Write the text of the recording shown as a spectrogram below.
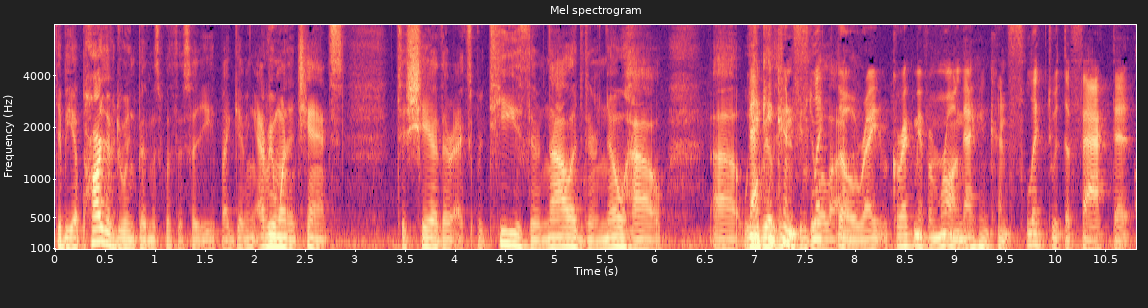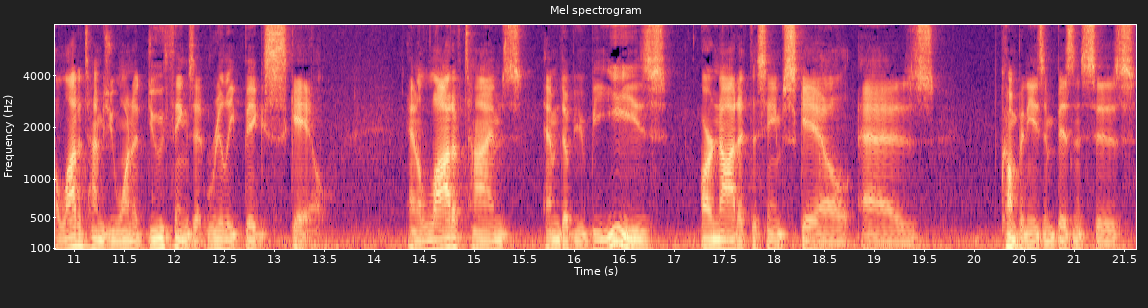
to be a part of doing business with the city, by giving everyone a chance to share their expertise, their knowledge, their know-how. Uh, that really can conflict, can though, right? Correct me if I'm wrong. That can conflict with the fact that a lot of times you want to do things at really big scale, and a lot of times MWBEs are not at the same scale as companies and businesses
